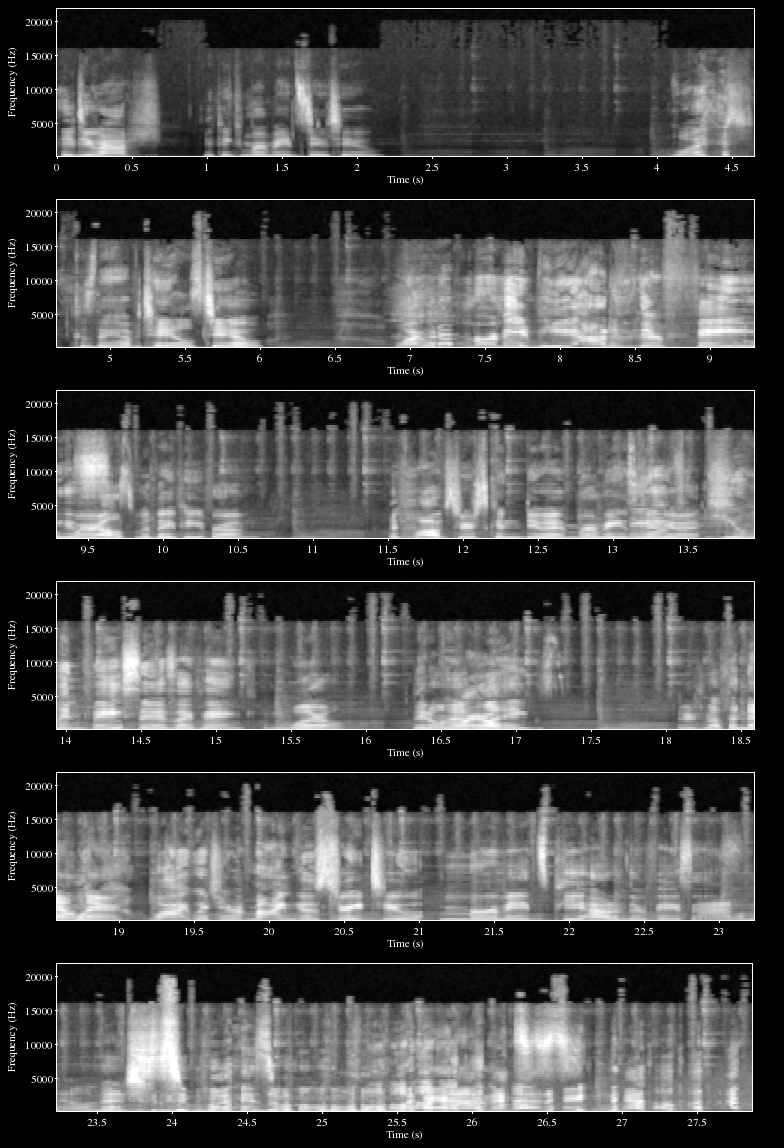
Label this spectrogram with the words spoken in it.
They do, Ash. You think mermaids do too? What? Because they have tails too. Why would a mermaid pee out of their face? Where else would they pee from? If lobsters can do it, mermaids They can do it. human faces, I think. Well, they don't have Well. legs. There's nothing down there. Why would your mind go straight to mermaids pee out of their faces? I don't know. That just was where I'm at right now.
